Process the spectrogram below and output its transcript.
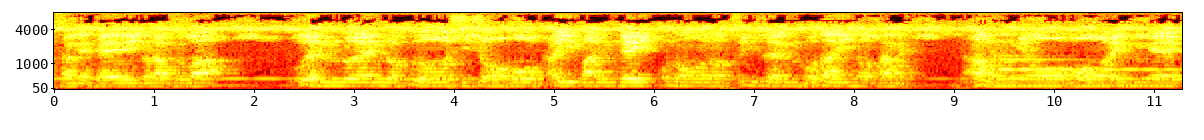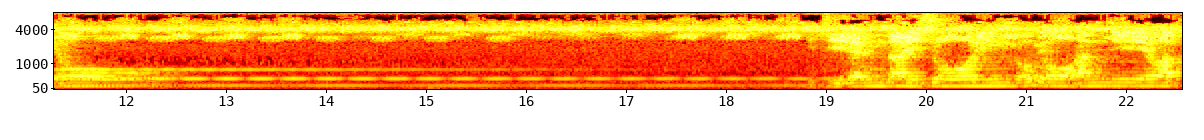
重ねて祈らくば無縁無縁六道師匠法海万礼おのの追善菩提のため南無妙法蓮華経。一一連大少林五明藩には、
